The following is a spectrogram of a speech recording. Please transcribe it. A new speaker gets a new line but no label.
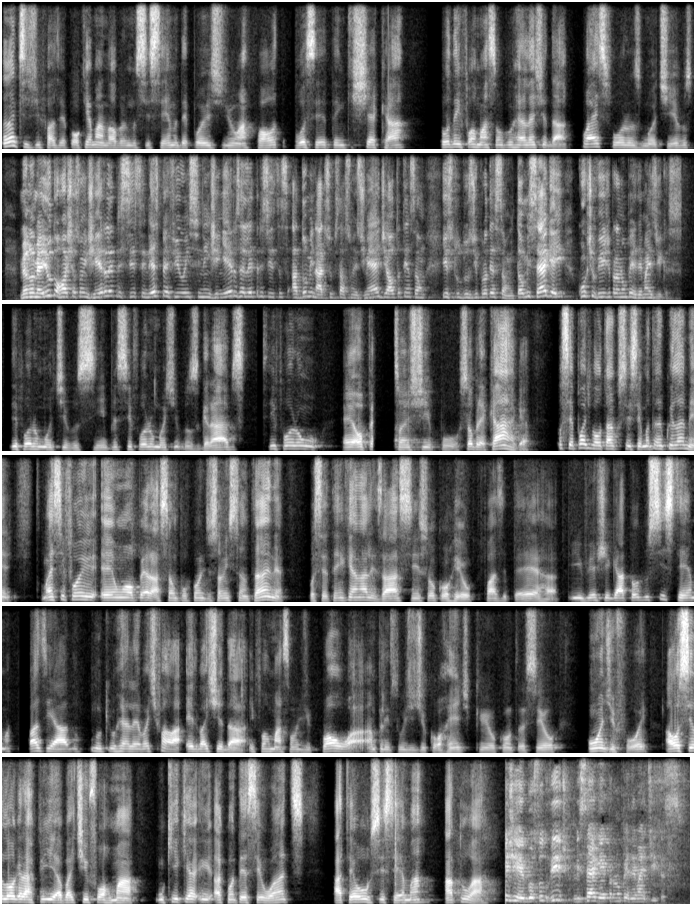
Antes de fazer qualquer manobra no sistema, depois de uma falta, você tem que checar toda a informação que o relé te dá. Quais foram os motivos?
Meu nome é Hilton Rocha, sou engenheiro eletricista e nesse perfil eu ensino engenheiros eletricistas a dominar subestações de média e alta tensão e estudos de proteção. Então me segue aí, curte o vídeo para não perder mais dicas.
Se foram motivos simples, se foram motivos graves, se foram é, operações tipo sobrecarga, você pode voltar com o sistema tranquilamente. Mas se foi é, uma operação por condição instantânea, você tem que analisar se isso ocorreu fase terra, investigar todo o sistema baseado no que o relé vai te falar. Ele vai te dar informação de qual a amplitude de corrente que aconteceu, onde foi. A oscilografia vai te informar o que, que aconteceu antes até o sistema atuar.
Engenheiro, gostou do vídeo? Me segue aí para não perder mais dicas.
